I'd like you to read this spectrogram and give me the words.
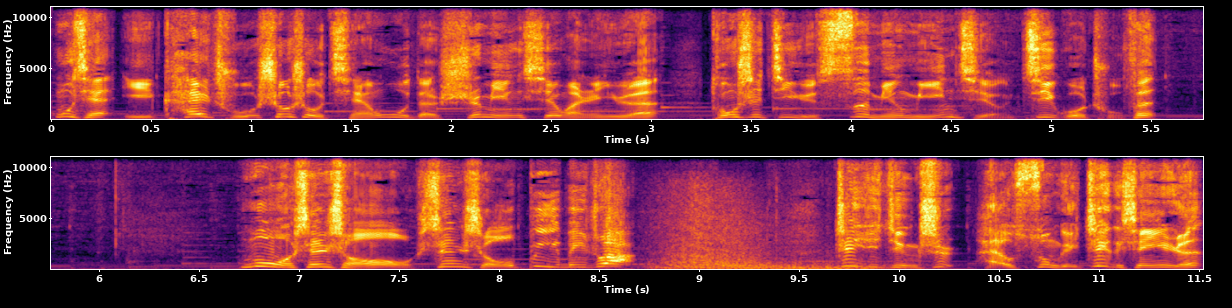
目前已开除收受钱物的十名协管人员，同时给予四名民警记过处分。莫伸手，伸手必被抓。这句警示还要送给这个嫌疑人。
